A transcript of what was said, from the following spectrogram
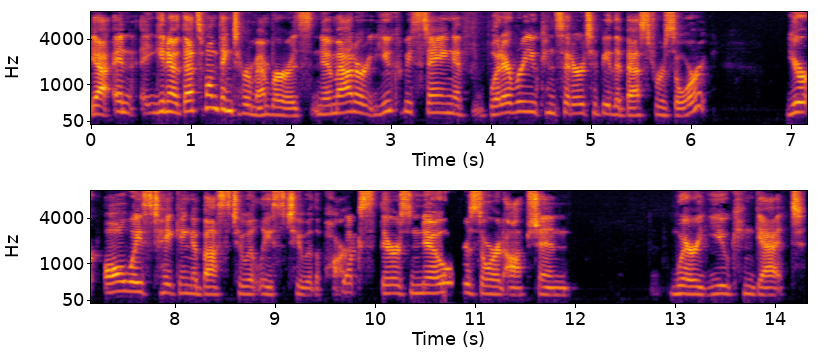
yeah and you know that's one thing to remember is no matter you could be staying at whatever you consider to be the best resort you're always taking a bus to at least two of the parks there's no resort option where you can get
